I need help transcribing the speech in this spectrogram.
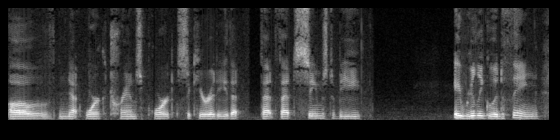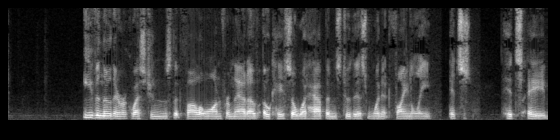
of network transport security, that, that, that seems to be a really good thing, even though there are questions that follow on from that of, okay, so what happens to this when it finally hits, hits a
